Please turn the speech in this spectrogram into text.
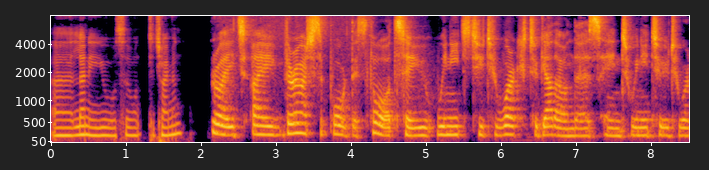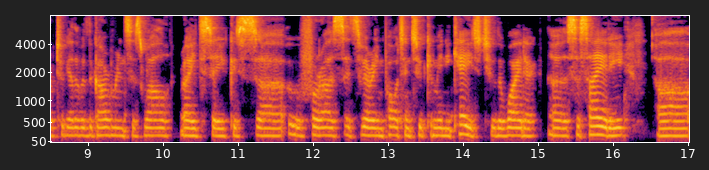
Uh, Lenny, you also want to chime in? Right. I very much support this thought. So we need to, to work together on this and we need to, to work together with the governments as well, right? So because uh, for us, it's very important to communicate to the wider uh, society uh,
